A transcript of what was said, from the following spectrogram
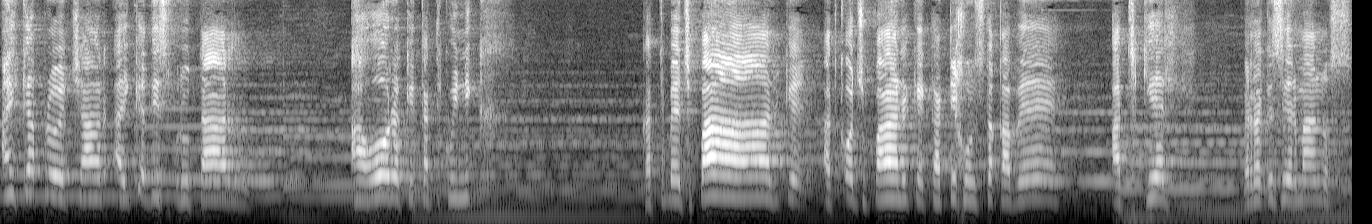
Hay que aprovechar, hay que disfrutar. Ahora que katikuinik. Katibech parque, atcoch parque, katijun stakabe, atkiel. ¿Verdad que sí, hermanos?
